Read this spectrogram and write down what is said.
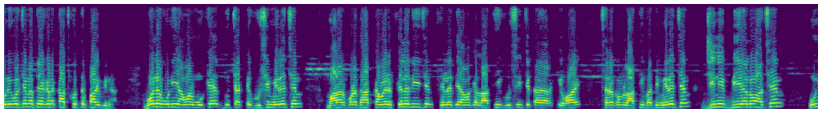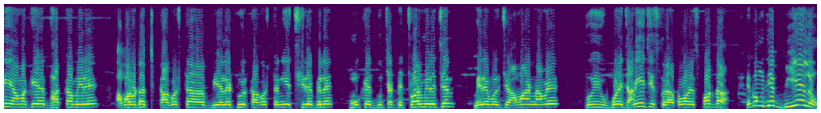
উনি বলছেন, না, তুই এখানে কাজ করতে পারবি না। বলে উনি আমার মুখে দু চারটে ঘুষি মেরেছেন, মারার পরে ধাক্কা মেরে ফেলে দিয়েছেন। ফেলে দিয়ে আমাকে লাথি, ঘুষি, যেটা আর কি হয় সেরকম লাথি ফাতি মেরেছেন, যিনি বিএলও আছেন, উনি আমাকে ধাক্কা মেরে আমার ওটা কাগজটা বিএলএ টু এর কাগজটা নিয়ে ছিঁড়ে ফেলে, মুখে দু চারটে চর মেরেছেন, মেরে বলছে, আমার নামে তুই উপরে জানিয়েছিস তোর এত বড় স্পর্ধা? এবং যে বিএলও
